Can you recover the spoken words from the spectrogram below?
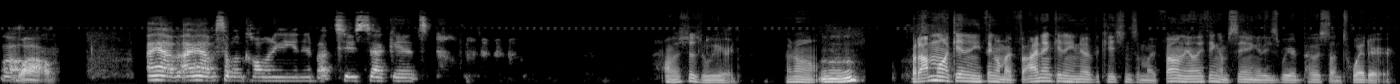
Wow. wow. I have I have someone calling in in about two seconds. Oh, this is weird. I don't. Mm-hmm. But I'm not getting anything on my phone. I didn't get any notifications on my phone. The only thing I'm seeing are these weird posts on Twitter.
